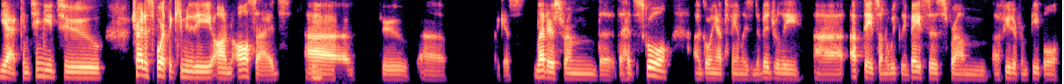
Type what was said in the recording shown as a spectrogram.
yeah continued to try to support the community on all sides mm. uh, mm-hmm. through uh, i guess letters from the, the heads of school uh, going out to families individually uh, updates on a weekly basis from a few different people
